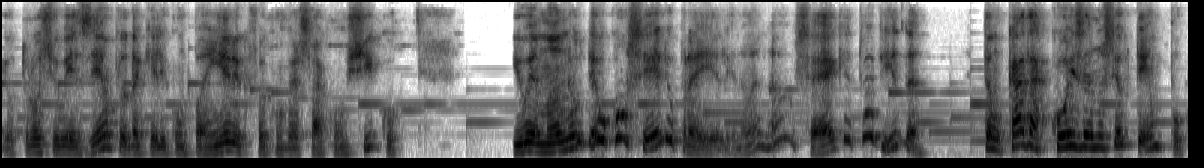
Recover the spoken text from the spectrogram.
eu trouxe o exemplo daquele companheiro que foi conversar com o Chico, e o Emmanuel deu o conselho para ele, não é? Não, segue a tua vida. Então, cada coisa no seu tempo.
